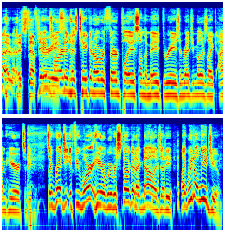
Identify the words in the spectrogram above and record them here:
At- Steph James Curry's- Harden has taken over third place on the made threes, and Reggie Miller's like, "I'm here to be." It's like Reggie, if you weren't here, we were still going to acknowledge that he. Like, we don't need you.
